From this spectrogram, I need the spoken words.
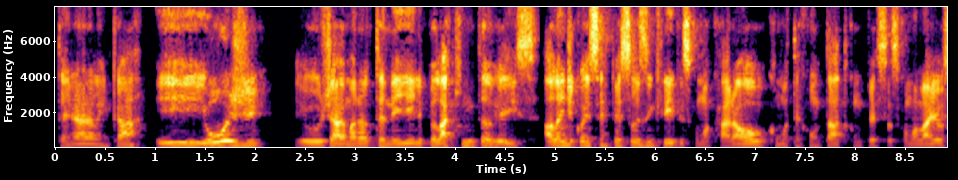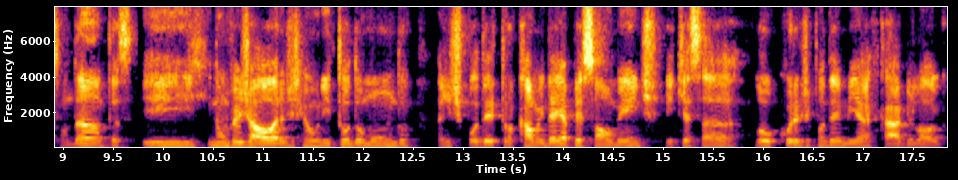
Tainara Alencar, e hoje eu já maratonei ele pela quinta vez. Além de conhecer pessoas incríveis como a Carol, como ter contato com pessoas como a Lailson Dantas. E não vejo a hora de reunir todo mundo, a gente poder trocar uma ideia pessoalmente e que essa loucura de pandemia acabe logo.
